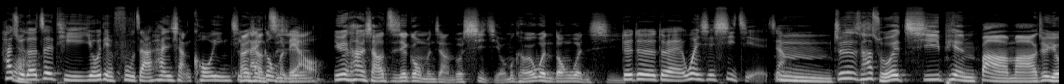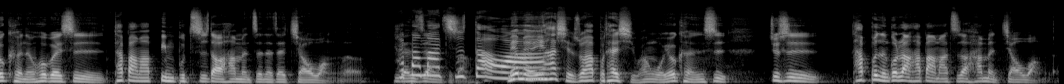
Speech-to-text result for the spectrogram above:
他觉得这题有点复杂，他很想 call in 进来跟我们聊，因为他很想要直接跟我们讲很多细节，我们可能会问东问西。对对对对，问一些细节这样。嗯，就是他所谓欺骗爸妈，就有可能会不会是他爸妈并不知道他们真的在交往了？他爸妈知道啊？没有没有，因为他写说他不太喜欢我，有可能是就是他不能够让他爸妈知道他们交往了。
